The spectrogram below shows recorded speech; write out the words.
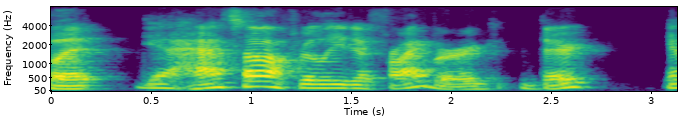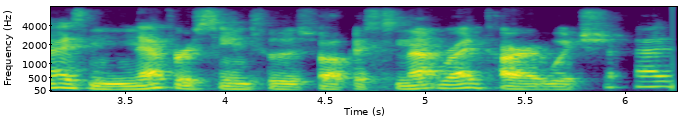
But yeah, hats off really to Freiburg. Their guys never seem to lose focus. And that red card, which I,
